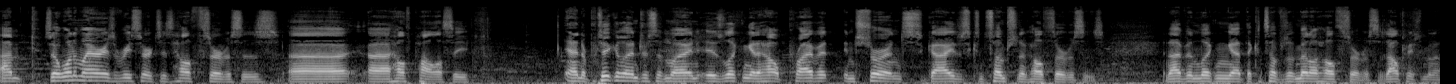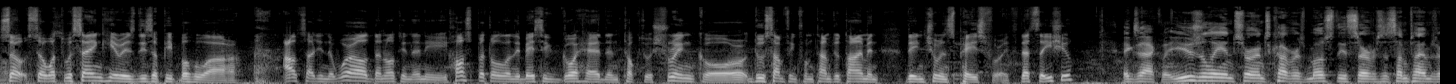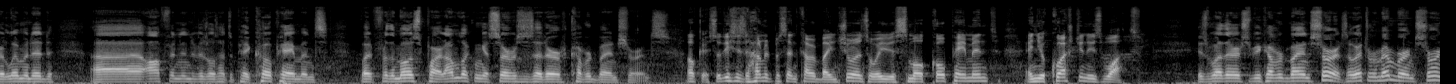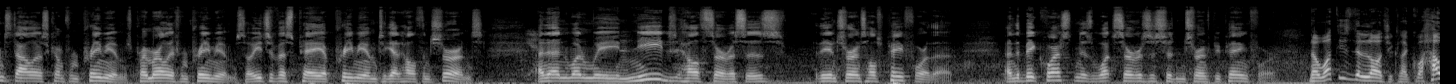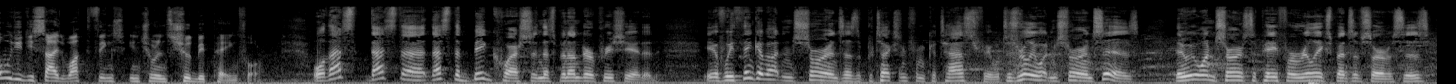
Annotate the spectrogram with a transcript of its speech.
Um, so, one of my areas of research is health services, uh, uh, health policy, and a particular interest of mine is looking at how private insurance guides consumption of health services and I've been looking at the consumption of mental health services, outpatient mental health. So, so what we're saying here is these are people who are outside in the world, they're not in any hospital, and they basically go ahead and talk to a shrink or do something from time to time, and the insurance pays for it. That's the issue. Exactly. Usually, insurance covers most of these services. Sometimes they're limited. Uh, often, individuals have to pay co-payments. But for the most part, I'm looking at services that are covered by insurance. Okay, so this is 100% covered by insurance, or you a small co-payment. And your question is what? Is whether it should be covered by insurance. Now we have to remember insurance dollars come from premiums, primarily from premiums. So each of us pay a premium to get health insurance. And then when we need health services, the insurance helps pay for that. And the big question is what services should insurance be paying for? Now, what is the logic? Like, how would you decide what things insurance should be paying for? Well, that's, that's, the, that's the big question that's been underappreciated if we think about insurance as a protection from catastrophe, which is really what insurance is, then we want insurance to pay for really expensive services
